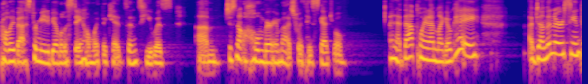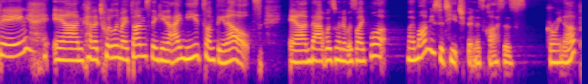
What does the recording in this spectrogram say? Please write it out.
probably best for me to be able to stay home with the kids since he was um, just not home very much with his schedule. And at that point, I'm like, okay, I've done the nursing thing and kind of twiddling my thumbs thinking I need something else. And that was when it was like, well, my mom used to teach fitness classes growing up.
